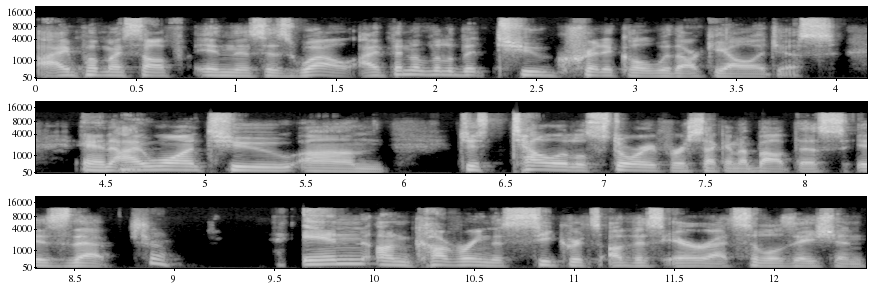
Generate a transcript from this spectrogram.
I put myself in this as well i've been a little bit too critical with archaeologists and i want to um just tell a little story for a second about this is that sure. In uncovering the secrets of this era at civilization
